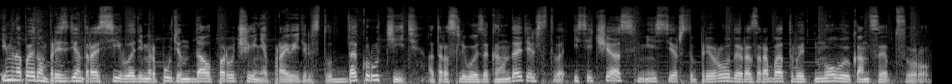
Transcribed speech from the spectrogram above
Именно поэтому президент России Владимир Путин дал поручение правительству докрутить отраслевое законодательство, и сейчас Министерство природы разрабатывает новую концепцию РОП.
